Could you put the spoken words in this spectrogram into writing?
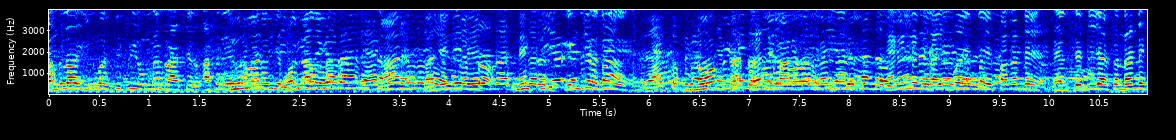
అందులో యూనివర్సిటీ ఫీ ఉందని రాశారు అతను అయిపోయింది పదండి నేను సెటిల్ చేస్తాను రండి.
